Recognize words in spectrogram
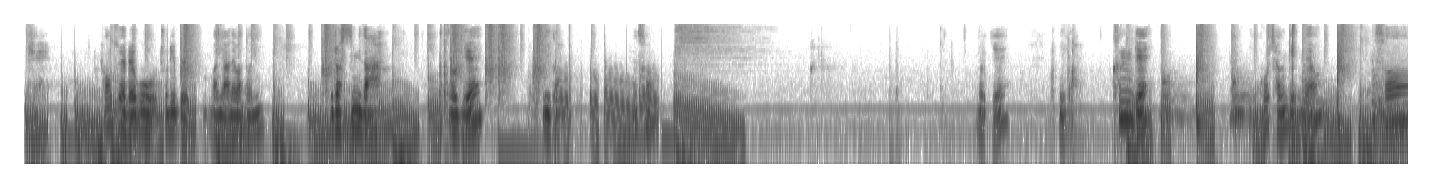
이렇게 평소에 레고 조립을 많이 안 해봤더니 이렇습니다. 여기에 이거 해서 여기에 이거 큰 게 있고 작은 게 있네요. 해서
